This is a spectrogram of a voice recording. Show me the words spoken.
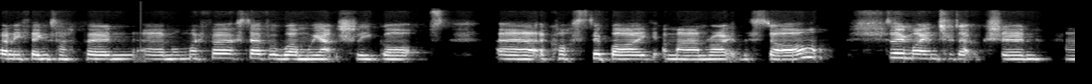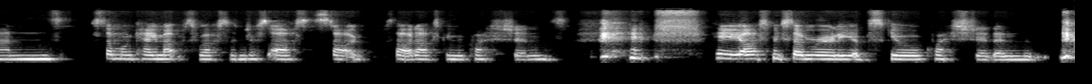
funny things happen. Um on my first ever one we actually got uh, accosted by a man right at the start, doing my introduction, and someone came up to us and just asked, started started asking me questions. he asked me some really obscure question, and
